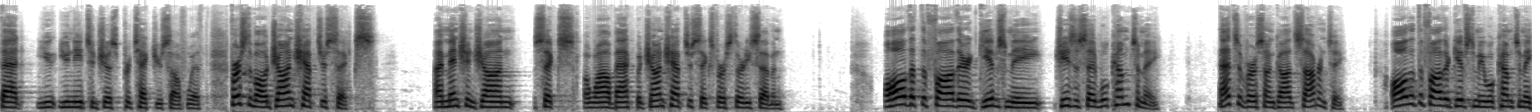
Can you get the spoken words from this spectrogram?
that you, you need to just protect yourself with. First of all, John chapter 6. I mentioned John 6 a while back, but John chapter 6, verse 37. All that the Father gives me, Jesus said, will come to me. That's a verse on God's sovereignty. All that the Father gives to me will come to me,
